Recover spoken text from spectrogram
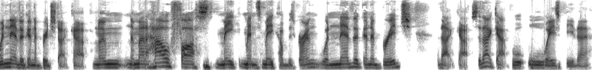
we're never going to bridge that gap. No, no matter how fast make, men's makeup is growing, we're never going to bridge that gap. So that gap will always be there.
